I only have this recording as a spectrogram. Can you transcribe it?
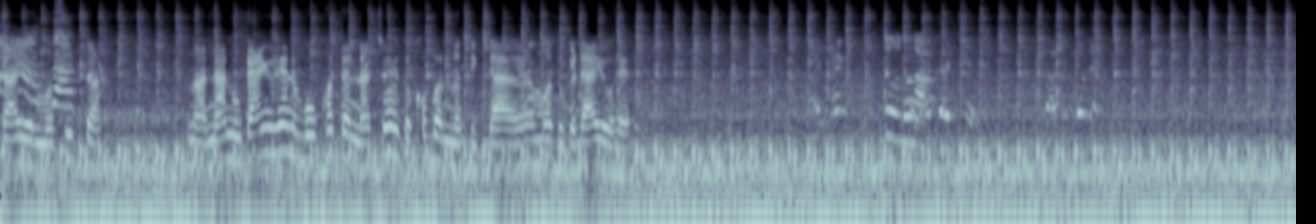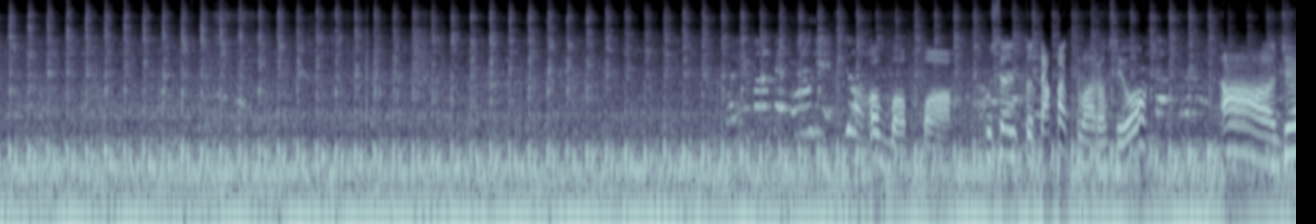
ટાયરમાં સૂતા. નાનું ટાયું છે ને બહુ ખતરનાક છે તો ખબર નથી એમ હતું કે ડાયો હે ઓ બાપા કુશન તો તાકાતવાળો છે હો. આ જય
